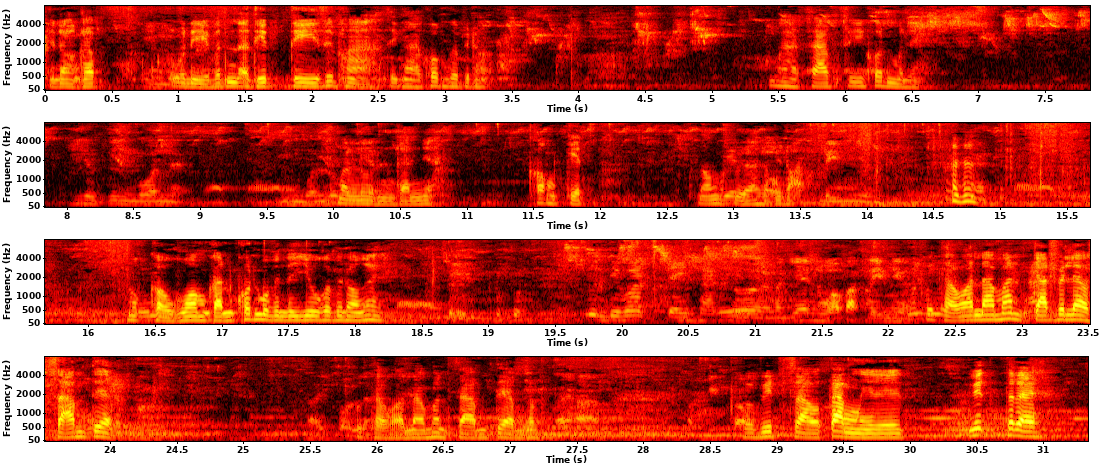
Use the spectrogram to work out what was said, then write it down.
พี่น้องครับวันนี้วันอาทิตย์ที่สิบห้าสิงหาคมครับพี่น้องมาสามสี่คนมาเลยอยู่กิ่งบนน่ะกิ่งบนลูกมาลุ้นกันเนี่ยข้องเจ็ดน้องเสือครับพี่น้องนกเก่าห่วมกันคนมาเป็นตะยูครับพี่น้องเอ้ย ที่ว่าใจขาดเออมันเย็นหัวปักดินอยู่พุทธวานามันจัดไปแล้วสามแต้มสายฝนพุทธวานามันสามแต้มครับสายหางปักดินพเก่าอวิทย์สาวตั้งนี่เลยวิทย์เท่าไหร่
